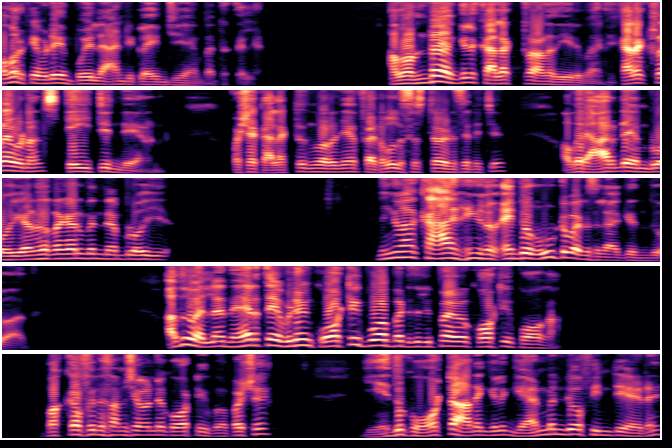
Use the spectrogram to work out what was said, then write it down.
അവർക്ക് എവിടെയും പോയി ലാൻഡ് ക്ലെയിം ചെയ്യാൻ പറ്റത്തില്ല. അതുണ്ടെങ്കിൽ കലക്ടറാണ് തീരുമാനം. കലക്ടർ എവിടെ? സ്റ്റേറ്റിന്റെയാണ് പക്ഷേ കലക്ടർ എന്ന് പറഞ്ഞാൽ ഫെഡറൽ സിസ്റ്റം അനുസരിച്ച് അവരാരുടെ എംപ്ലോയിയാണ് സെൻട്രൽ ഗവൺമെന്റ് എംപ്ലോയി നിങ്ങൾ ആ കാര്യങ്ങൾ എന്റെ റൂട്ട് മനസ്സിലാക്കി എന്തുവാ അത്? അതുമല്ല നേരത്തെ എവിടെയും കോർട്ടിൽ പോകാൻ പറ്റത്തില്ല. ഇപ്പോൾ കോർട്ടിൽ പോകാം. വക്കഫിന് സംശയമുണ്ട് കോർട്ടിൽ പോകാം. പക്ഷേ ഏത് കോർട്ടാണെങ്കിലും ഗവൺമെന്റ് ഓഫ് ഇന്ത്യയുടെ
